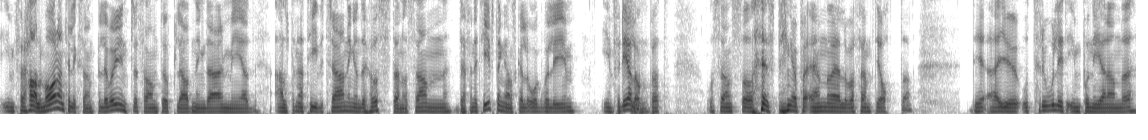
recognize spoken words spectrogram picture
inför halvmaran till exempel, det var ju intressant uppladdning där med alternativträning under hösten och sen definitivt en ganska låg volym inför det Mm. loppet. Och sen så springa på 1.11.58. Det är ju otroligt imponerande,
